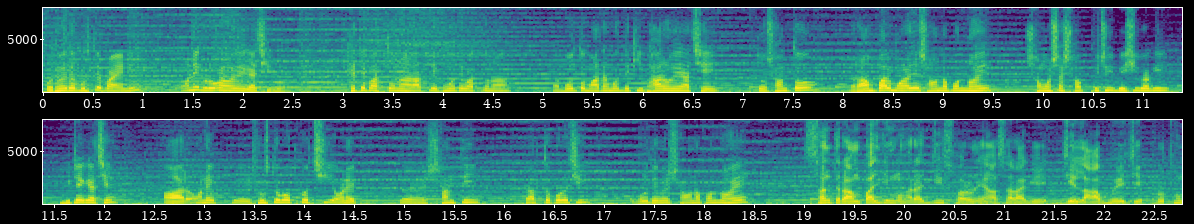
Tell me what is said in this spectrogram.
প্রথমে তো বুঝতে পারেনি অনেক রোগা হয়ে গেছিল। খেতে পারতো না, রাত্রে ঘুমোতে পারতো না। বলতো, মাথার মধ্যে কি ভার হয়ে আছে? তো সন্ত রামপাল মহারাজের স্বর্ণপন্ন হয়ে সমস্যা সব কিছুই বেশিরভাগই মিটে গেছে। আর অনেক সুস্থ বোধ করছি, অনেক শান্তি প্রাপ্ত করেছি। গুরুদেবের স্বর্ণপন্ন হয়ে সন্ত রামপালজি মহারাজজি স্মরণে আসার আগে যে লাভ হয়েছে, প্রথম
